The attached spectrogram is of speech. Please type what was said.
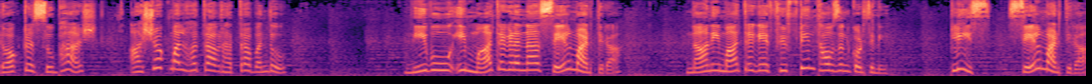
ಡಾಕ್ಟರ್ ಸುಭಾಷ್, ಅಶೋಕ್ ಮಲ್ಹೋತ್ರ ಅವ್ರ ಹತ್ರ ಬಂದು, ನೀವು ಈ ಮಾತ್ರೆಗಳನ್ನ ಸೇಲ್ ಮಾಡ್ತೀರಾ? ನಾನೀ ಮಾತ್ರೆಗೆ ಫಿಫ್ಟೀನ್ ಥೌಸಂಡ್ ಕೊಡ್ತೀನಿ. ಪ್ಲೀಸ್, ಸೇಲ್ ಮಾಡ್ತೀರಾ?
